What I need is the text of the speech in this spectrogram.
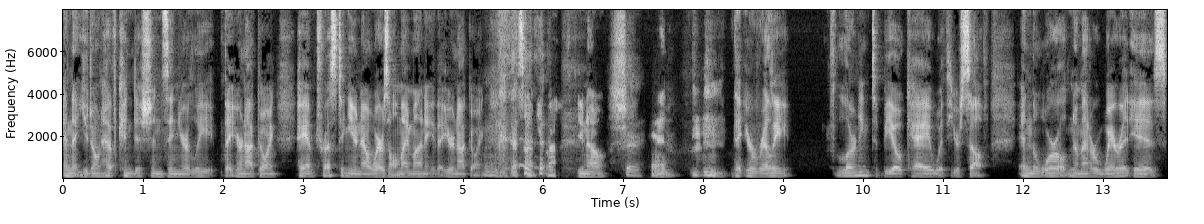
and that you don't have conditions in your leap, that you're not going, Hey, I'm trusting you. Now where's all my money? That you're not going, that's not mm-hmm. trust, you know? Sure. And that you're really learning to be okay with yourself and the world, no matter where it is.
